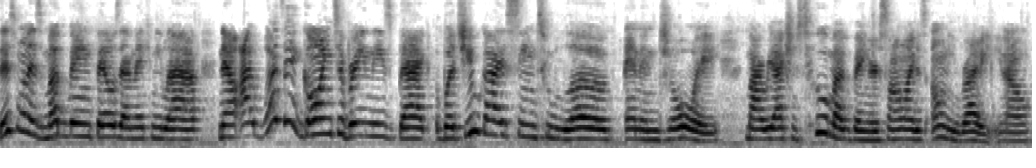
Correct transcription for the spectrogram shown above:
This one is mukbang fails that make me laugh. Now, I wasn't going to bring these back, but you guys seem to love and enjoy my reactions to mukbangers, so I'm like, it's only right, you know.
